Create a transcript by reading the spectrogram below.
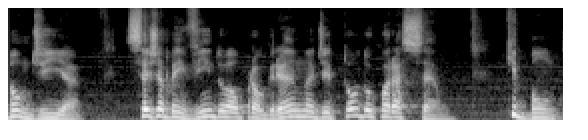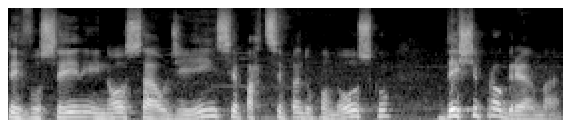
Bom dia, seja bem-vindo ao programa de todo o coração. Que bom ter você em nossa audiência participando conosco deste programa,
